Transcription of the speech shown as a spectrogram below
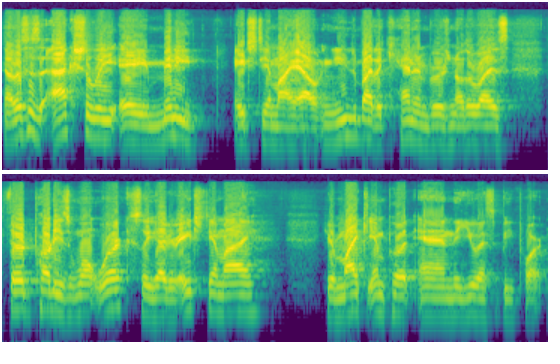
Now this is actually a mini HDMI out, and you need to buy the Canon version, otherwise third parties won't work. So you have your HDMI, your mic input, and the USB port.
